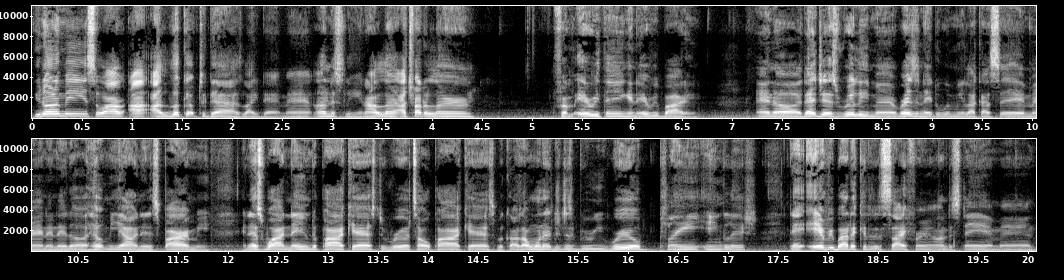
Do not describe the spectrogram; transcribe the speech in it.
You know what I mean? So I, I, I look up to guys like that, man, honestly. And I learn I try to learn from everything and everybody. And uh, that just really, man, resonated with me, like I said, man, and it uh, helped me out and it inspired me. And that's why I named the podcast the Real Talk Podcast because I wanted to just be real plain English that everybody could decipher and understand, man.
